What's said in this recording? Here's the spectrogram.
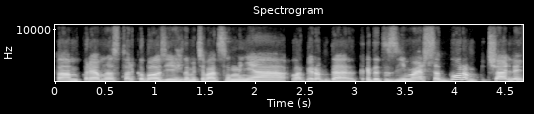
там прям настолько была денежная мотивация. У меня, во-первых, да, когда ты занимаешься отбором, печально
